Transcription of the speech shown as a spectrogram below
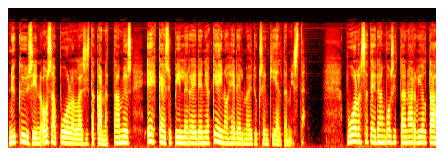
Nykyisin osa puolalaisista kannattaa myös ehkäisypillereiden ja keinohedelmöityksen kieltämistä. Puolassa tehdään vuosittain arviolta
